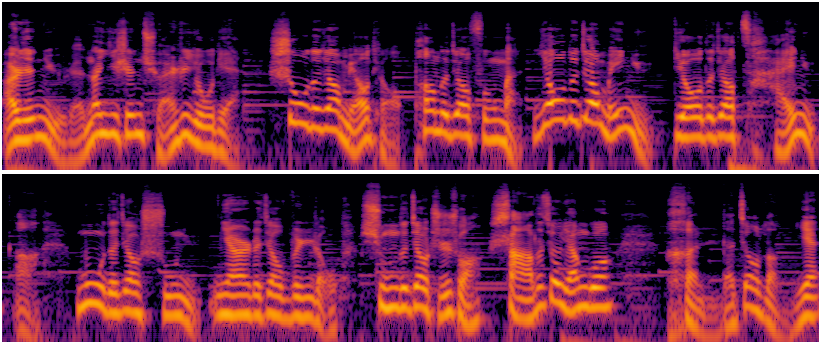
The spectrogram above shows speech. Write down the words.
而且女人那一身全是优点，瘦的叫苗条，胖的叫丰满，妖的叫美女，刁的叫才女啊，木的叫淑女，蔫的叫温柔，凶的叫直爽，傻的叫阳光，狠的叫冷艳，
